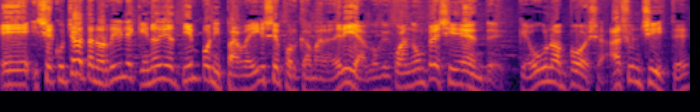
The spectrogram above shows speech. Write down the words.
eh. Eh, se escuchaba tan horrible que no dio tiempo ni para reírse por camaradería. Porque cuando un presidente que uno apoya hace un chiste,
